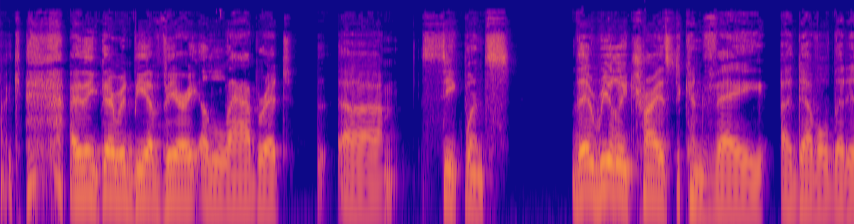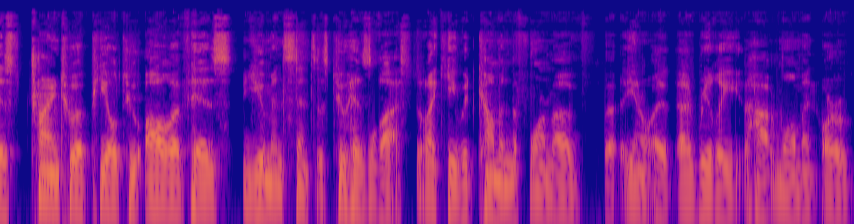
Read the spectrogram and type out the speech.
like, I think there would be a very elaborate um, sequence that really tries to convey a devil that is trying to appeal to all of his human senses, to his lust. Like he would come in the form of, uh, you know, a, a really hot woman or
